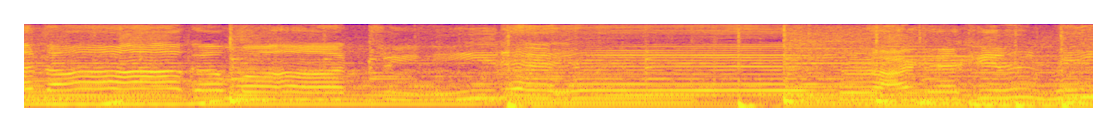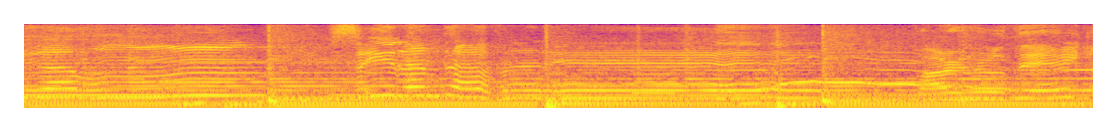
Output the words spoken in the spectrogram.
என்னை உமதாக மாற்றி நீரே. அழகில் மிகவும் சிறந்தவரே. பழுதே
